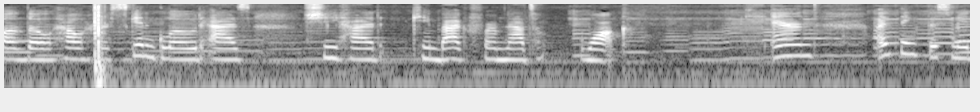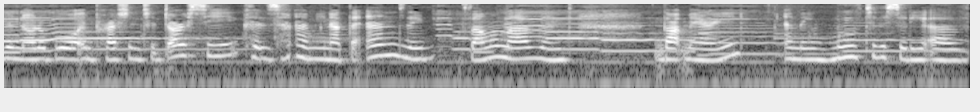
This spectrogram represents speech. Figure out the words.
although how her skin glowed as she had came back from that walk. And I think this made a notable impression to Darcy because, I mean, at the end, they fell in love and got married, and they moved to the city of,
